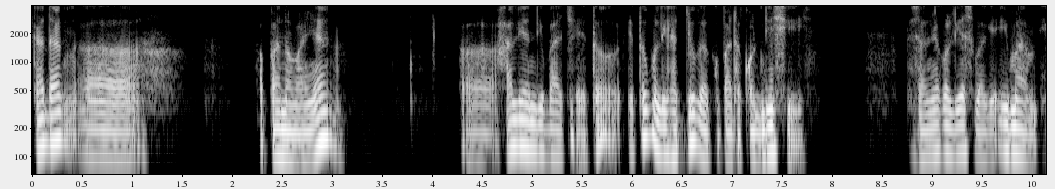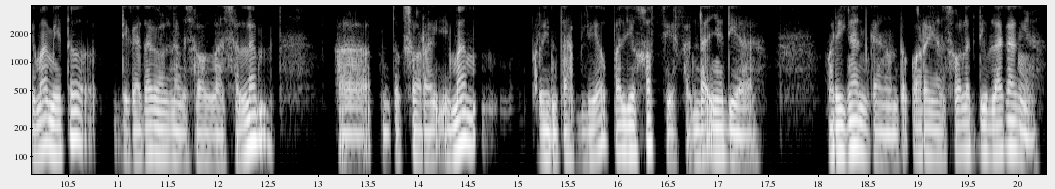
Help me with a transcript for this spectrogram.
kadang uh, apa namanya uh, hal yang dibaca itu itu melihat juga kepada kondisi Misalnya kalau dia sebagai imam, imam itu dikatakan oleh Nabi Shallallahu Alaihi Wasallam untuk seorang imam perintah beliau paling khafif, hendaknya dia meringankan untuk orang yang sholat di belakangnya.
